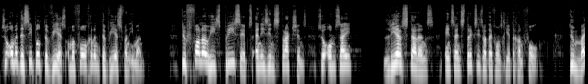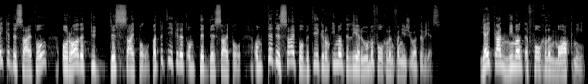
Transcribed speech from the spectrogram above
So om 'n disipel te wees, om 'n volgeling te wees van iemand. To follow his precepts and his instructions, so om sy leerstellings en sy instruksies wat hy vir ons gee te gaan volg. To make a disciple or rather to disciple. Wat beteken dit om te disciple? Om te disciple beteken om iemand te leer hoe om 'n volgeling van Yeshua te wees. Jy kan niemand 'n volgeling maak nie.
